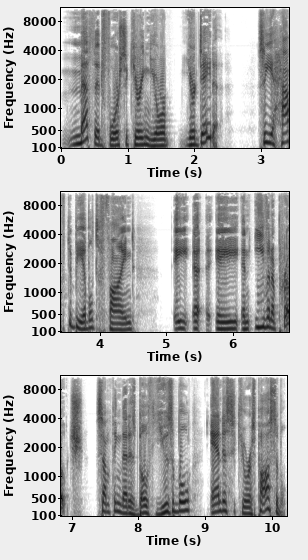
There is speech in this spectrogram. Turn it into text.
method for securing your your data. So you have to be able to find a, a, a an even approach, something that is both usable and as secure as possible.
